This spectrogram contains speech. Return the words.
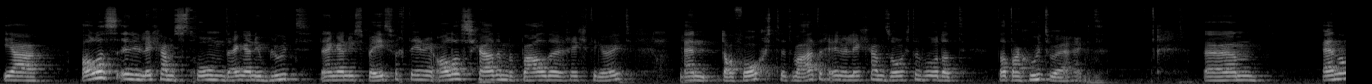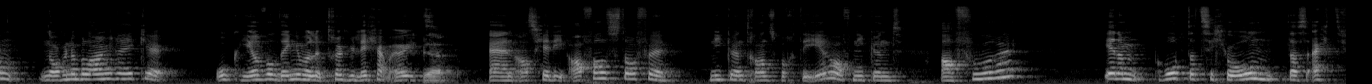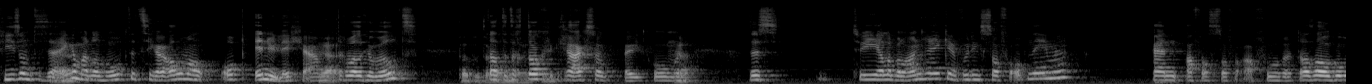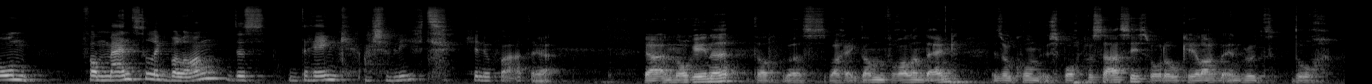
ja, alles in je lichaam stroomt. Denk aan je bloed, denk aan je spijsvertering. Alles gaat een bepaalde richting uit. En dat vocht, het water in je lichaam, zorgt ervoor dat dat, dat goed werkt. Ehm, en dan nog een belangrijke, ook heel veel dingen willen terug je lichaam uit. Ja, En als je die afvalstoffen niet kunt transporteren of niet kunt afvoeren, ja, dan hoopt dat zich gewoon, dat is echt vies om te zeggen, Ja. maar dan hoopt het zich allemaal op in je lichaam. Ja. Terwijl je wilt dat het er, dat het er toch graag zou uitkomen. Dus twee hele belangrijke voedingsstoffen opnemen en afvalstoffen afvoeren. Dat is al gewoon van menselijk belang. Dus drink alsjeblieft genoeg water. Ja. ja, en nog een, dat was waar ik dan vooral aan denk, is ook gewoon uw sportprestaties worden ook heel erg beïnvloed door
